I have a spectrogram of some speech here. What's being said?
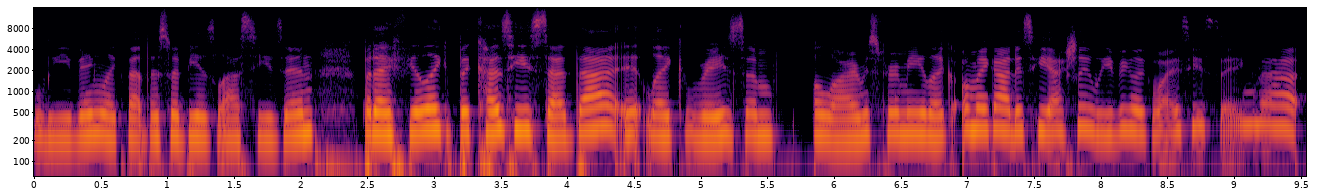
leaving, like that this would be his last season. But I feel like because he said that, it like raised some alarms for me, like, oh my god, is he actually leaving? Like, why is he saying that?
